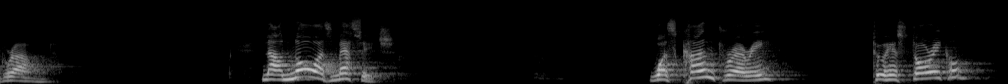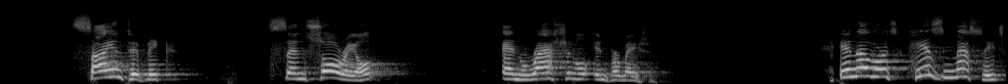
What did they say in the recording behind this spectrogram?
ground. Now, Noah's message was contrary to historical, scientific, sensorial, and rational information. In other words, his message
